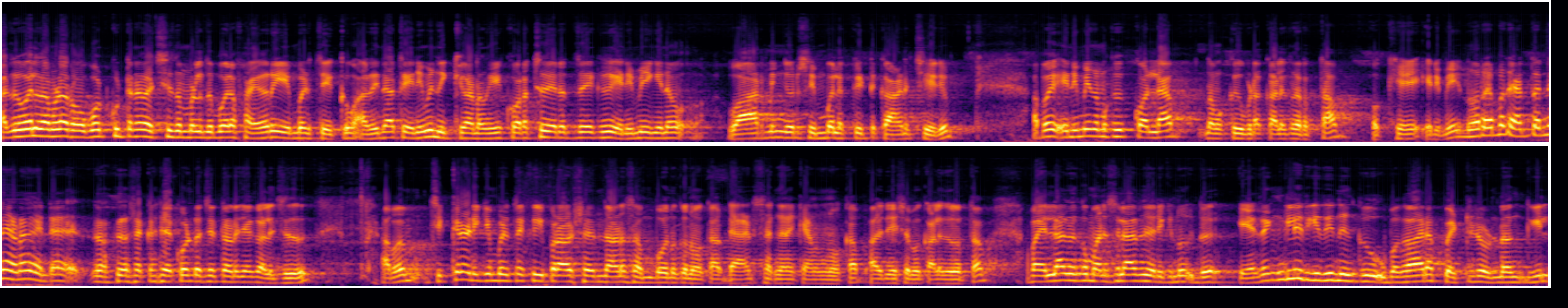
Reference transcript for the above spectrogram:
അതുപോലെ നമ്മുടെ റോബോട്ട് കുട്ടനെ വെച്ച് നമ്മൾ ഇതുപോലെ ഫയർ ചെയ്യുമ്പോഴത്തേക്കും അതിനകത്ത് എനിമി നിൽക്കുകയാണെങ്കിൽ കുറച്ച് നേരത്തേക്ക് എനിമി ഇങ്ങനെ വാർണിംഗ് ഒരു സിമ്പിളൊക്കെ ഇട്ട് കാണിച്ചു തരും. അപ്പോൾ എനിമി നമുക്ക് കൊല്ലാം നമുക്ക് ഇവിടെ കളി നിർത്താം. ഓക്കെ എനിമി എന്ന് പറയുമ്പോൾ ഞാൻ തന്നെയാണ് എന്റെ സെക്കൻഡ് അക്കൗണ്ട് വെച്ചിട്ടാണ് ഞാൻ കളിച്ചത്. അപ്പം ചിക്കൻ അടിക്കുമ്പോഴത്തേക്ക് ഈ പ്രാവശ്യം എന്താണ് സംഭവം എന്നൊക്കെ നോക്കാം. ഡാൻസ് എങ്ങനെയൊക്കെയാണെന്ന് നോക്കാം. അതിനുശേഷം നമുക്ക് കളി നിർത്താം. അപ്പോൾ എല്ലാം നിങ്ങൾക്ക് മനസ്സിലാകുന്ന വിചാരിക്കുന്നു ഇത് ഏതെങ്കിലും രീതിയിൽ നിങ്ങൾക്ക് ഉപകാരപ്പെട്ടിട്ടുണ്ടെങ്കിൽ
